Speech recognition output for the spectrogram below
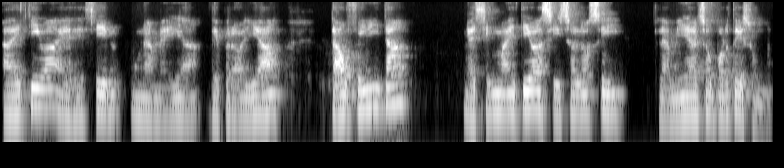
aditiva, es decir, una medida de probabilidad tau finita, es sigma aditiva si solo si la medida del soporte es 1.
